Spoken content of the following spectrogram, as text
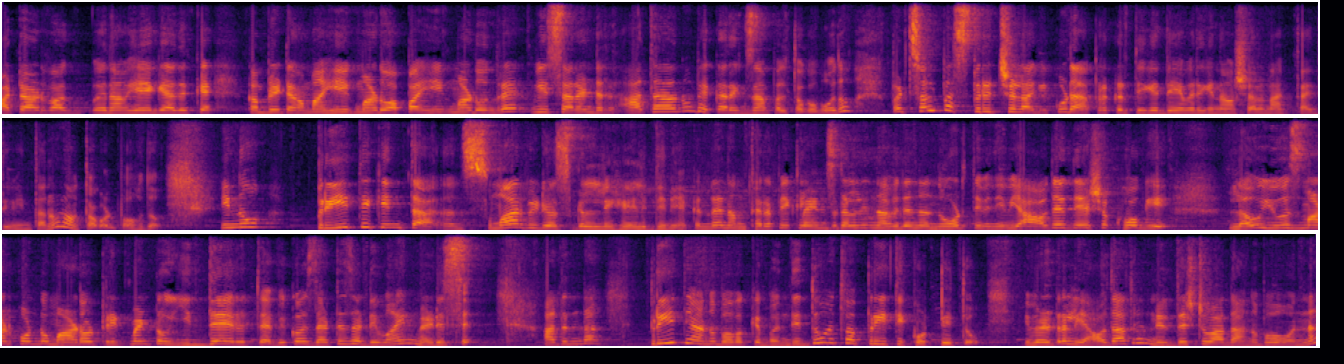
ಆಟ ಆಡುವಾಗ ನಾವು ಹೇಗೆ ಅದಕ್ಕೆ ಕಂಪ್ಲೀಟ್ ಅಮ್ಮ, ಹೀಗೆ ಮಾಡು, ಅಪ್ಪ, ಹೀಗೆ ಮಾಡು ಅಂದರೆ ವಿ ಸರೆಂಡರ್ ಆ ಥರನೂ ಬೇಕಾದ್ರೆ ಎಕ್ಸಾಂಪಲ್ ತೊಗೋಬೋದು. ಬಟ್ ಸ್ವಲ್ಪ ಸ್ಪಿರಿಚುವಲ್ ಆಗಿ ಕೂಡ ಪ್ರಕೃತಿಗೆ, ದೇವರಿಗೆ ನಾವು ಶರಣಾಗ್ತಾ ಇದ್ದೀವಿ ಅಂತಲೂ ನಾವು ತೊಗೊಳ್ಬಹುದು. ಇನ್ನು ಪ್ರೀತಿಗಿಂತ ನಾನು ಸುಮಾರು ವೀಡಿಯೋಸ್ಗಳಲ್ಲಿ ಹೇಳಿದ್ದೀನಿ. ಯಾಕಂದರೆ ನಮ್ಮ ಥೆರಪಿ ಕ್ಲೈಂಟ್ಸ್ಗಳಲ್ಲಿ ನಾವು ಇದನ್ನು ನೋಡ್ತೀವಿ. ನೀವು ಯಾವುದೇ ದೇಶಕ್ಕೆ ಹೋಗಿ ಲವ್ ಯೂಸ್ ಮಾಡಿಕೊಂಡು ಮಾಡೋ ಟ್ರೀಟ್ಮೆಂಟು ಇದ್ದೇ ಇರುತ್ತೆ. Because that is a divine medicine ಅದರಿಂದ ಪ್ರೀತಿ ಅನುಭವಕ್ಕೆ ಬಂದಿದ್ದು ಅಥವಾ ಪ್ರೀತಿ ಕೊಟ್ಟಿದ್ದು. ಇವೆರಡರಲ್ಲಿ ಯಾವುದಾದ್ರೂ ನಿರ್ದಿಷ್ಟವಾದ ಅನುಭವವನ್ನು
